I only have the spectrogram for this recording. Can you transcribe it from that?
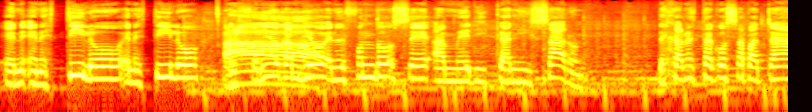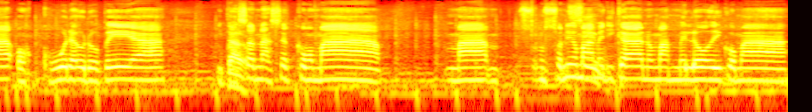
en, en estilo, en estilo, el Ah. sonido cambió, en el fondo se americanizaron. Dejaron esta cosa para atrás, oscura, europea, y Claro. pasaron a ser como más, más un sonido más americano, más melódico, más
